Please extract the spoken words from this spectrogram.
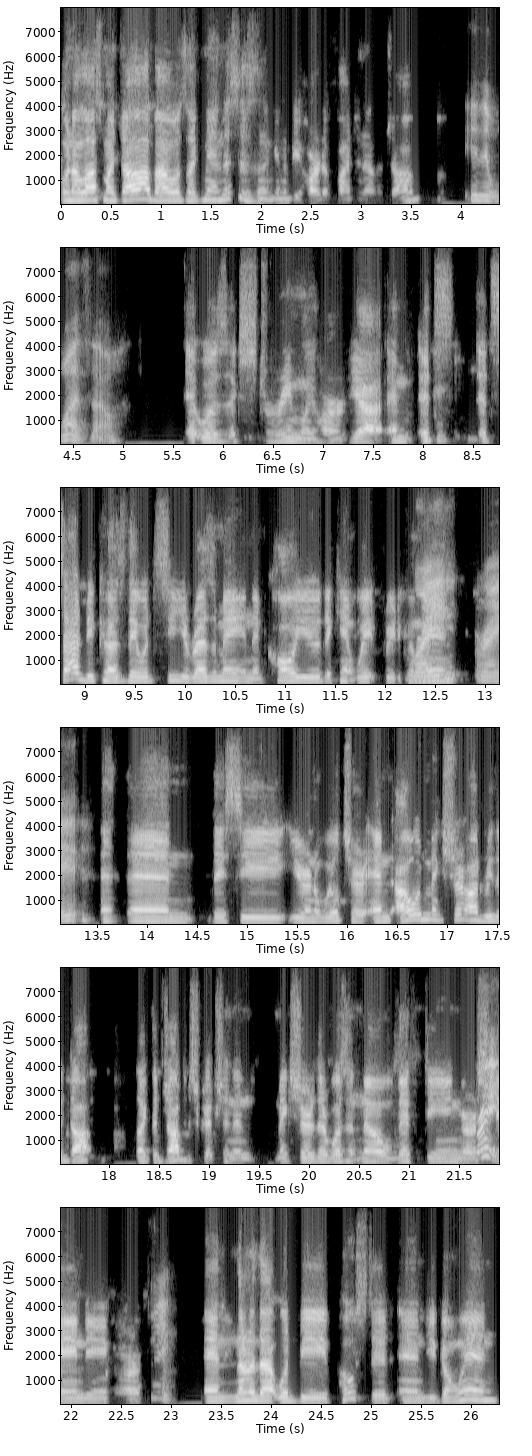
when I lost my job, I was like, man, this isn't going to be hard to find another job. And it was though. It was extremely hard. Yeah. And it's it's sad because they would see your resume and they'd call you. They can't wait for you to come in. Right. Right. and then they see you're in a wheelchair and i would make sure i'd read the doc like the job description and make sure there wasn't no lifting or Right. standing or Right. and none of that would be posted and you go in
